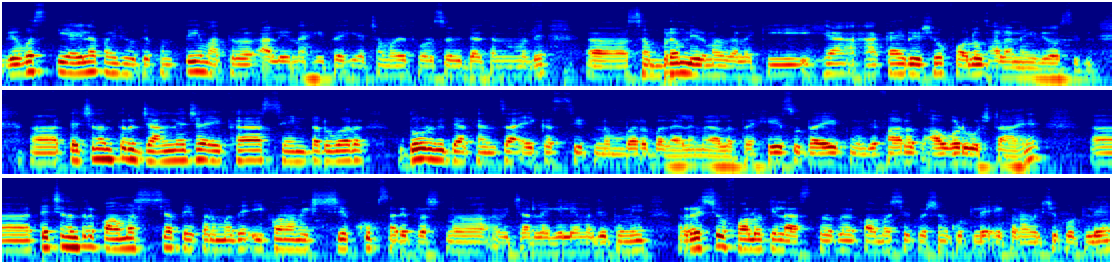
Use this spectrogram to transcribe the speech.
व्यवस्थित यायला पाहिजे होते पण ते मात्र आले नाही. तर याच्यामध्ये थोडंसं विद्यार्थ्यांमध्ये संभ्रम निर्माण झाला की ह्या हा काय रेशो फॉलो झाला नाही व्यवस्थित. त्याच्यानंतर जालन्याच्या एका सेंटरवर दोन विद्यार्थ्यांचा एकच सीट नंबर बघायला मिळाला. तर हे सुद्धा एक म्हणजे फारच अवघड गोष्ट आहे. त्याच्यानंतर कॉमर्सच्या पेपरमध्ये इकॉनॉमिक्सचे खूप सारे प्रश्न विचारले गेले. म्हणजे तुम्ही रेशो फॉलो केला असतं तर कॉमर्सचे क्वेश्चन कुठले इकॉनॉमिक्सचे कुठले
